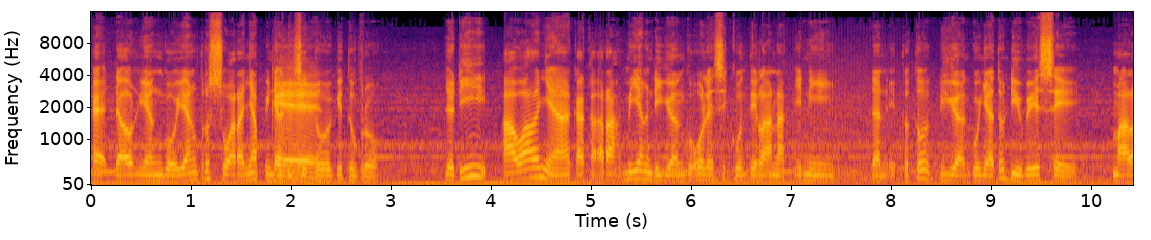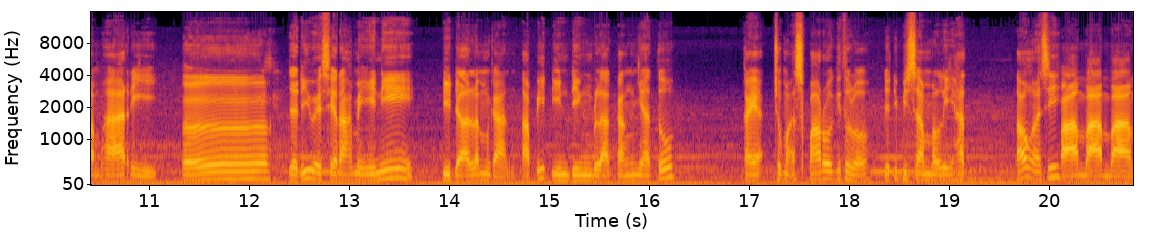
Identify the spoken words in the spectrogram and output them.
Kayak daun yang goyang terus suaranya pindah di Oke. situ gitu, Bro. Jadi awalnya kakak Rahmi yang diganggu oleh si kuntilanak ini dan itu tuh diganggunya tuh di WC malam hari. Eh Jadi WC Rahmi ini di dalam kan, tapi dinding belakangnya tuh kayak cuma separuh gitu loh. Jadi bisa melihat tahu nggak sih Paham paham paham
